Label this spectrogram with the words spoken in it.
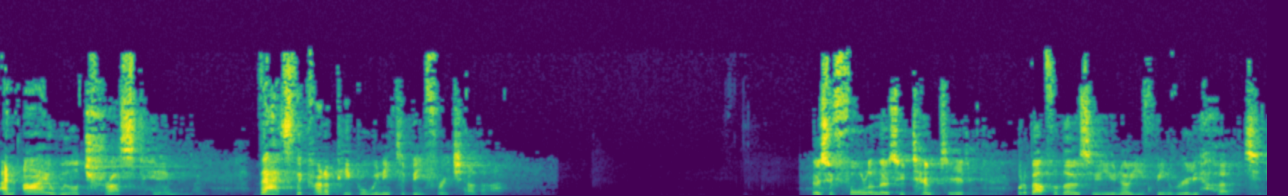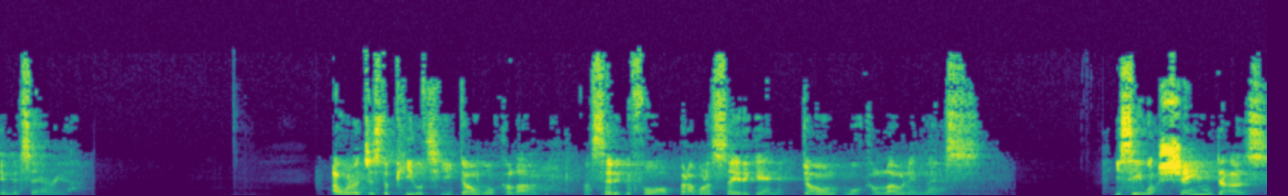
and I will trust Him. That's the kind of people we need to be for each other. Those who've fallen, those who tempted. What about for those who you know you've been really hurt in this area? I want to just appeal to you don't walk alone. I've said it before, but I want to say it again. Don't walk alone in this. You see, what shame does,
